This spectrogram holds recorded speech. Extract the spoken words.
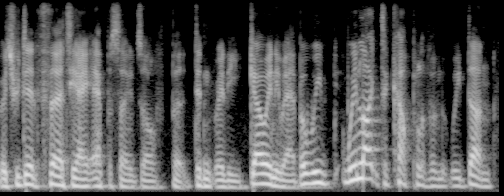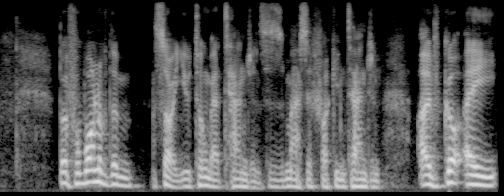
which we did 38 episodes of, but didn't really go anywhere. But we we liked a couple of them that we'd done. But for one of them, sorry, you were talking about tangents. This is a massive fucking tangent. I've got a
